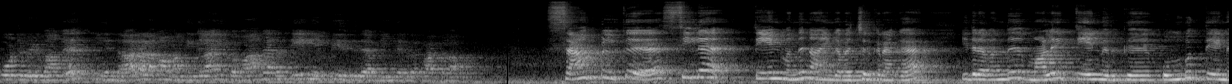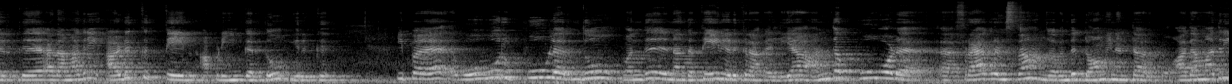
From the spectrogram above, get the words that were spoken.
போட்டு விடுவாங்க. நீங்க தாராளமா வாங்கிக்கலாம். இப்ப வாங்க அந்த தேன் எப்படி இருக்குது அப்படிங்கறத பார்க்கலாம். சாம்பிளுக்கு சில தேன் வந்து நான் இங்க வச்சிருக்கிறேங்க. இதில் வந்து மலை தேன் இருக்குது கொம்பு தேன் இருக்குது அத மாதிரி அடுக்கு தேன் அப்படிங்கிறதும் இருக்குது இப்போ ஒவ்வொரு பூவிலருந்தும் வந்து அந்த தேன் எடுக்கிறாங்க இல்லையா? அந்த பூவோட ஃப்ராக்ரன்ஸ் தான் அங்கே வந்து டாமினண்ட்டாக இருக்கும். அதை மாதிரி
